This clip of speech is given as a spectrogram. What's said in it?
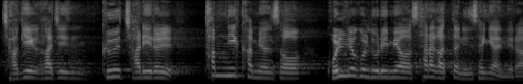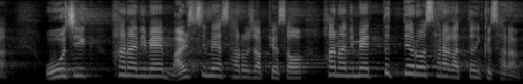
자기가 가진 그 자리를 탐닉하면서 권력을 누리며 살아갔던 인생이 아니라 오직 하나님의 말씀에 사로잡혀서 하나님의 뜻대로 살아갔던 그 사람,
